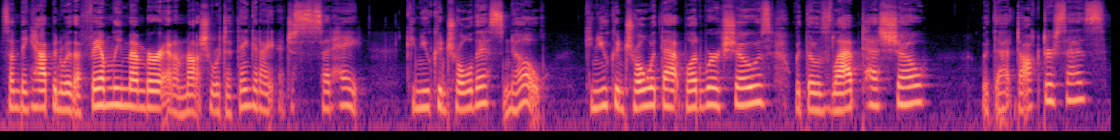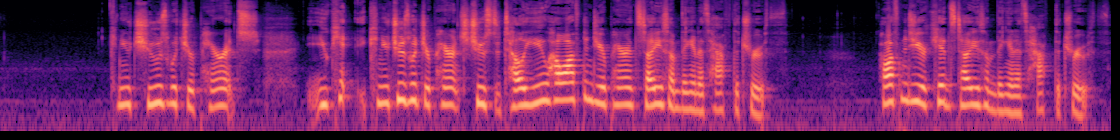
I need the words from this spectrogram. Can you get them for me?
something happened with a family member and I'm not sure what to think. And I, just said, hey, can you control this? No. Can you control what that blood work shows, what those lab tests show, what that doctor says? Can you choose what your parents you can't can you choose what your parents choose to tell you? How often do your parents tell you something and it's half the truth? How often do your kids tell you something and it's half the truth?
